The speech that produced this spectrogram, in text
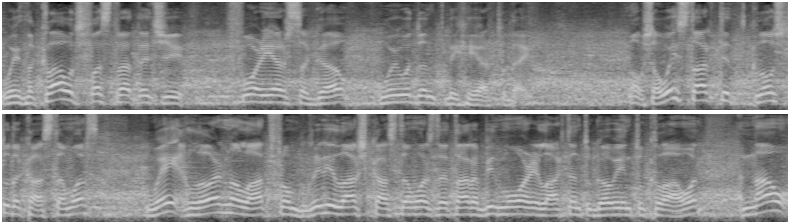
With the cloud first strategy four years ago, we wouldn't be here today. No, so we started close to the customers. We learn a lot from really large customers that are a bit more reluctant to go into cloud. And now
